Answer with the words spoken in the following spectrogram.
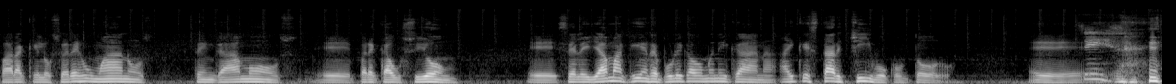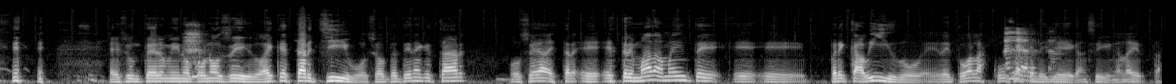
para que los seres humanos tengamos eh, precaución. Eh, se le llama aquí en República Dominicana, hay que estar chivo con todo. Eh, sí. es un término conocido, hay que estar chivo, o sea, usted tiene que estar, o sea, extremadamente precavido de, todas las cosas que le llegan, sí, en alerta.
